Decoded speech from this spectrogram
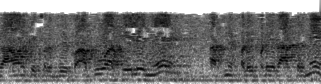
रावण के प्रदेश अब वो अकेले में, अपने पड़े पड़े रात्र में,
